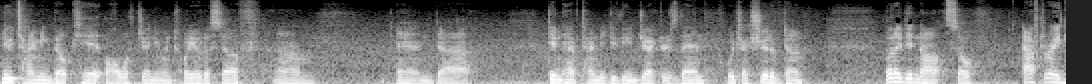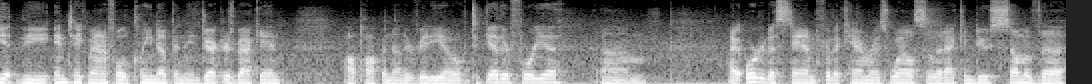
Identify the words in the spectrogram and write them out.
new timing belt kit, all with genuine Toyota stuff. Um, and uh, didn't have time to do the injectors then, which I should have done, but I did not. So after I get the intake manifold cleaned up and the injectors back in, I'll pop another video together for you. Um, I ordered a stand for the camera as well so that I can do some of the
